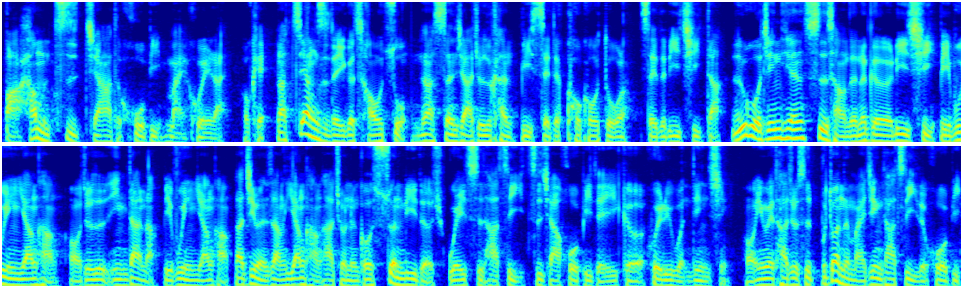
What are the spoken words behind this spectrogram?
把他们自家的货币买回来。OK，那这样子的一个操作，那剩下就是看比谁的扣扣多了，谁的力气大。如果今天市场的那个力气比不赢央行哦，就是赢蛋了，比不赢央行，那基本上央行它就能够顺利的维持它自己自家货币的一个汇率稳定性哦，因为它就是不断的买进它自己的货币，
